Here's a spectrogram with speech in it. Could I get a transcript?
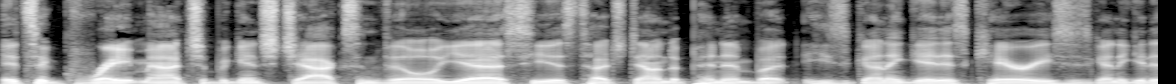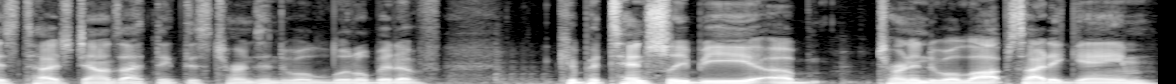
it's a great matchup against Jacksonville. Yes, he is touchdown dependent, but he's going to get his carries. He's going to get his touchdowns. I think this turns into a little bit of could potentially be a turn into a lopsided game,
